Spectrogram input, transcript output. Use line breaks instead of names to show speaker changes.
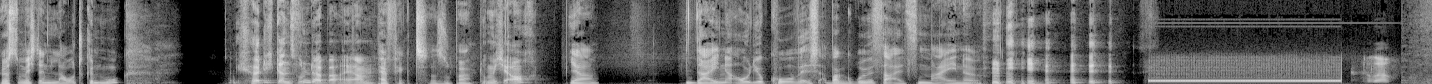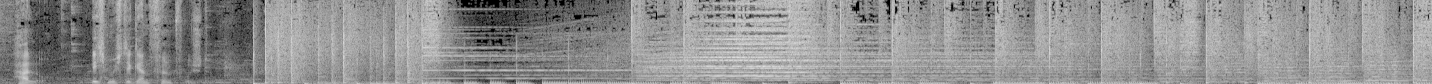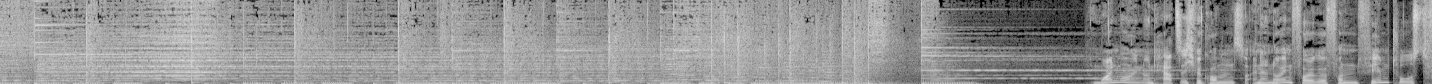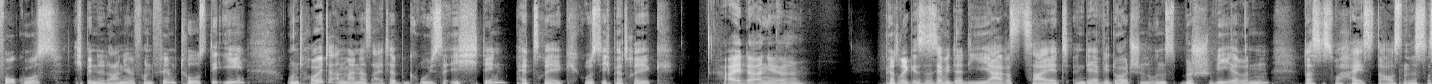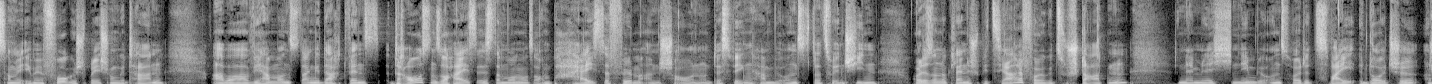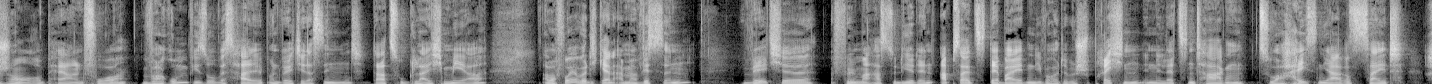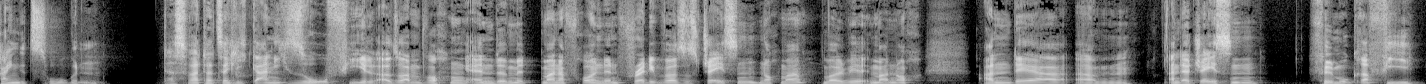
Hörst du mich denn laut genug?
Ich höre dich ganz wunderbar, ja.
Perfekt, super.
Du mich auch?
Ja. Deine Audiokurve ist aber größer als meine.
Hallo?
Hallo, ich möchte gern Film frühstücken.
Moin Moin und herzlich willkommen zu einer neuen Folge von Filmtoast Focus. Ich bin der Daniel von filmtoast.de und heute an meiner Seite begrüße ich den Patrick. Grüß dich, Patrick.
Hi, Daniel.
Patrick, es ist ja wieder die Jahreszeit, in der wir Deutschen uns beschweren, dass es so heiß draußen ist. Das haben wir eben im Vorgespräch schon getan. Aber wir haben uns dann gedacht, wenn es draußen so heiß ist, dann wollen wir uns auch ein paar heiße Filme anschauen. Und deswegen haben wir uns dazu entschieden, heute so eine kleine Spezialfolge zu starten. Nämlich nehmen wir uns heute zwei deutsche Genreperlen vor. Warum, wieso, weshalb und welche das sind, dazu gleich mehr. Aber vorher würde ich gerne einmal wissen, welche Filme hast du dir denn abseits der beiden, die wir heute besprechen, in den letzten Tagen zur heißen Jahreszeit reingezogen?
Das war tatsächlich gar nicht so viel. Also am Wochenende mit meiner Freundin Freddy vs. Jason nochmal, weil wir immer noch an der, ähm, an der Jason Filmografie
